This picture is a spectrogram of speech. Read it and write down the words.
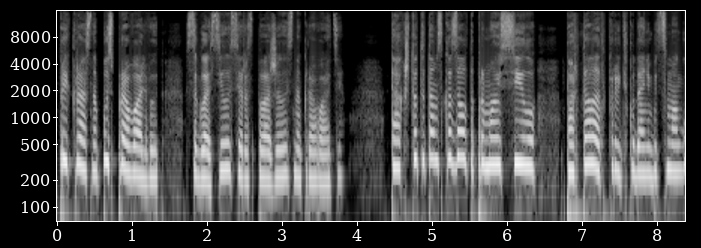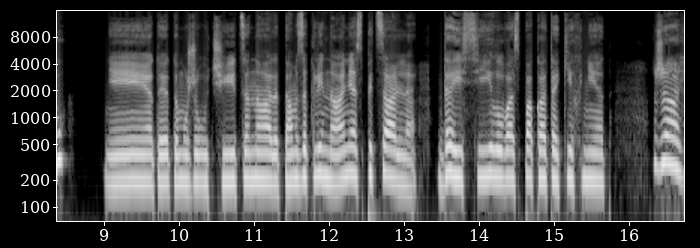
«Прекрасно, пусть проваливают», — согласилась и расположилась на кровати. «Так, что ты там сказал-то про мою силу? Портал открыть куда-нибудь смогу?» «Нет, этому же учиться надо, там заклинание специальное. Да и сил у вас пока таких нет. Жаль,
